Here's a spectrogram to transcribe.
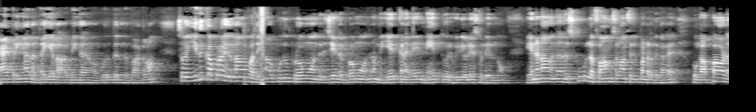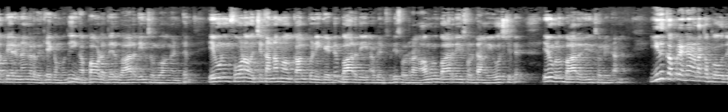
கேட்ரிங்கா இல்லை தையலா அப்படிங்கிறத நம்ம பொறுத்திருந்து பார்க்கலாம். ஸோ இதுக்கப்புறம் இது இல்லாமல் பார்த்தீங்கன்னா புது ப்ரோமோ வந்துருச்சு. இந்த ப்ரோமோ வந்து நம்ம ஏற்கனவே நேற்று ஒரு வீடியோலேயே சொல்லியிருந்தோம். என்னன்னா வந்து அந்த ஸ்கூலில் ஃபார்ம்ஸ் எல்லாம் ஃபில் பண்ணுறதுக்காக உங்கள் அப்பாவோட பேர் என்னங்கிறத கேட்கும்போது எங்கள் அப்பாவோட பேர் பாரதின்னு சொல்லுவாங்கன்ட்டு. இவங்களும் ஃபோனை வச்சு கண்ணம்மாவுக்கு கால் பண்ணி கேட்டு பாரதி அப்படின்னு சொல்லி சொல்கிறாங்க அவங்களும் பாரதின்னு சொல்லிட்டாங்க யோசிச்சுட்டு இவங்களும் பாரதின்னு சொல்லிட்டாங்க. இதுக்கப்புறம் என்ன நடக்க போகுது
